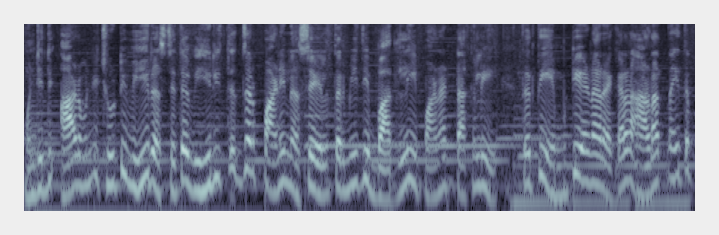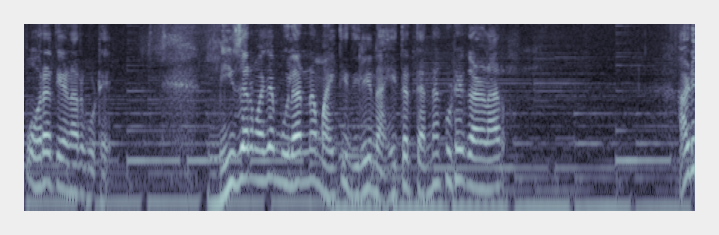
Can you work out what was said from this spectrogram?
म्हणजे ती आड म्हणजे छोटी विहीर असते. त्या विहिरीतच जर पाणी नसेल तर मी ती बादली पाण्यात टाकली तर ती एमटी येणार आहे. कारण आडात नाही तर पोहऱ्यात येणार कुठे? मी जर माझ्या मुलांना माहिती दिली नाही तर त्यांना कुठे कळणार? आणि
